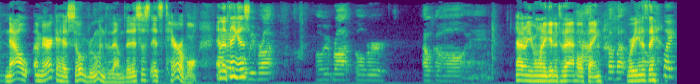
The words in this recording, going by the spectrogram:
Mm-hmm. Now America has so ruined them that it's just it's terrible. And the thing is, we brought, well, we brought over alcohol and I don't even want to get into that whole thing. But, but, What were you gonna say? Like,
